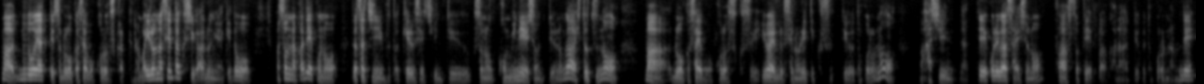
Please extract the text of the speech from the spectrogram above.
まあどうやってその老化細胞を殺すかっていうのは、まあ、いろんな選択肢があるんやけどまあ、その中でこのダサチニブとケルセチンっていうそのコンビネーションっていうのが一つのまあ老化細胞を殺す薬いわゆるセノレティクスっていうところの橋になってこれが最初のファーストペーパーかなっていうところなので、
